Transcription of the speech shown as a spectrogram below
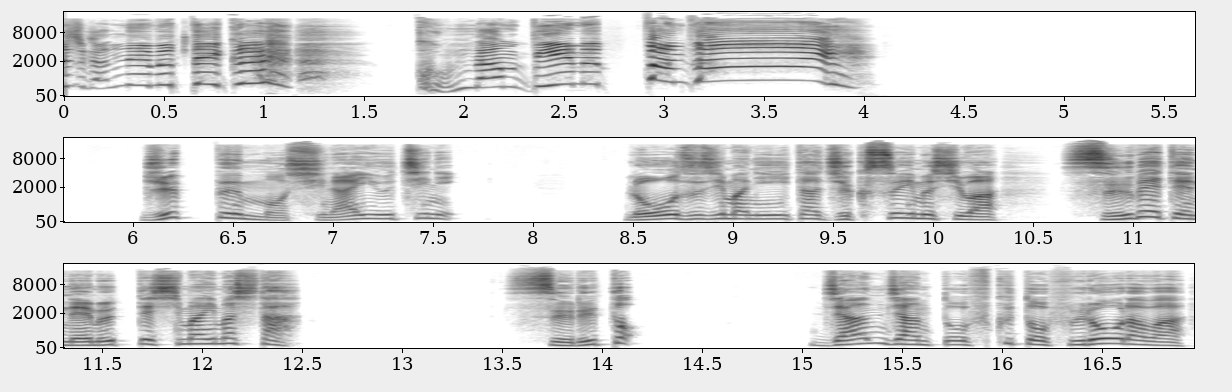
虫が眠っていく。混乱ビーム10分もしないうちにローズ島にいた熟睡虫はすべて眠ってしまいました。するとジャンジャンとフクとフローラは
